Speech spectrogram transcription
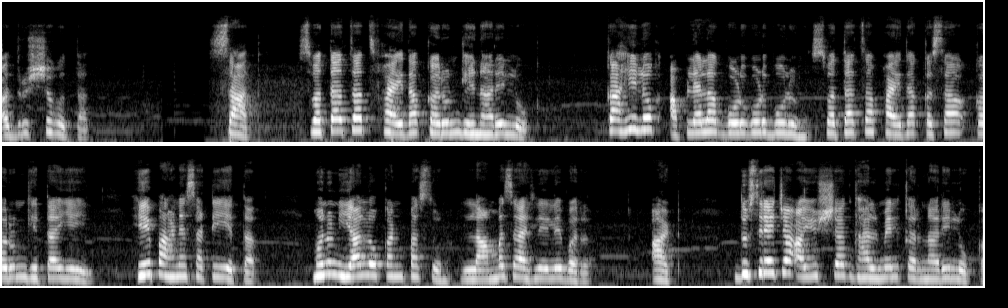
अदृश्य होतात. सात. स्वतःचाच फायदा करून घेणारे लोक. काही लोक आपल्याला गोड गोड बोलून स्वतःचा फायदा कसा करून घेता येईल हे पाहण्यासाठी येतात. म्हणून या लोकांपासून लांबच राहिलेले बरं. आठ. दुसऱ्याच्या आयुष्यात घालमेल करणारी लोक.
